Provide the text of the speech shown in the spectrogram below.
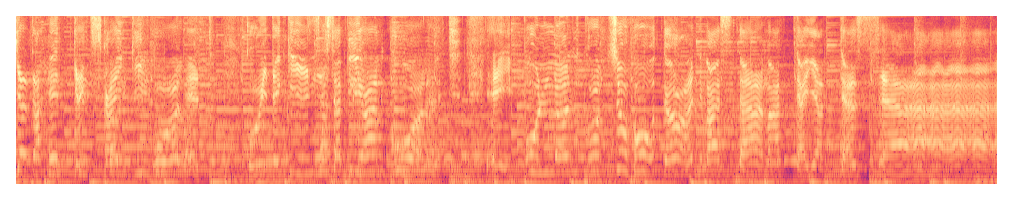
Jätä hetkeksi kaikki huolet, kuitenkin sä pian kuolet. Ei pullon kutsu huutoon vastaamatta jättä sää.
